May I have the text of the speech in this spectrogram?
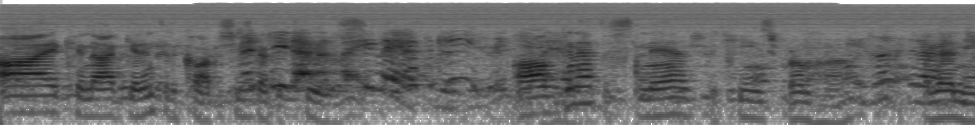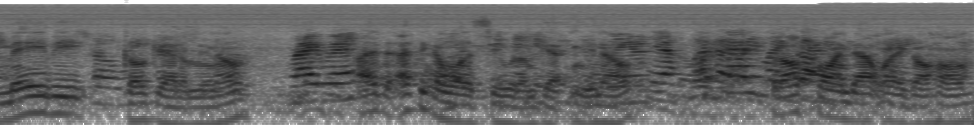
I cannot get into the car because she's got the keys. Oh, I'm gonna have to snatch the keys from her, and then maybe go get them, you know? Right, Rick? I, th- I think I want to see what I'm getting, you know? Yeah. But I'll find out when I go home.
